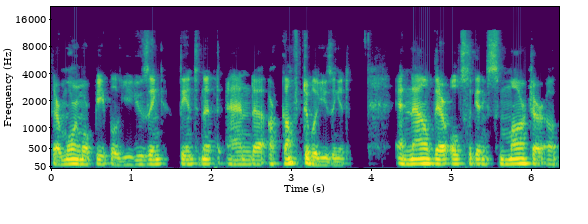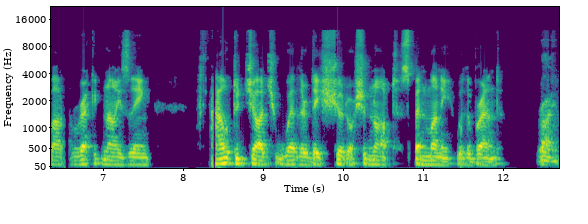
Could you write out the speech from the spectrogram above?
There are more and more people using the internet and uh, are comfortable using it. And now they're also getting smarter about recognizing how to judge whether they should or should not spend money with a brand. Right.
